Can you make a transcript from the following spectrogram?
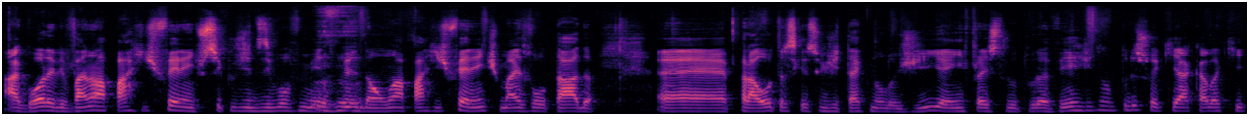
agora ele vai numa parte diferente, o ciclo de desenvolvimento, uhum. perdão, numa parte diferente, mais voltada é, para outras questões de tecnologia, infraestrutura verde. Então tudo isso aqui acaba que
